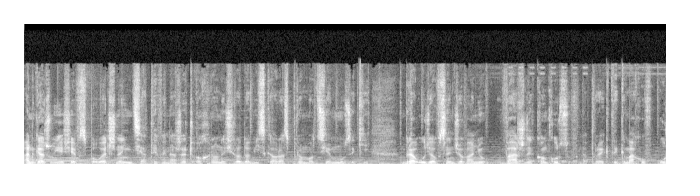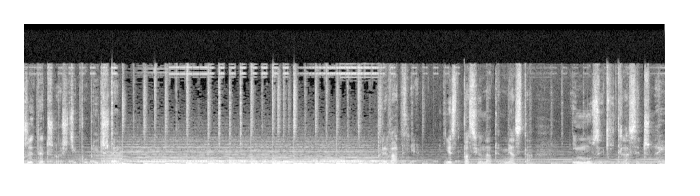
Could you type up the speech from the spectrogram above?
Angażuje się w społeczne inicjatywy na rzecz ochrony środowiska oraz promocję muzyki. Brał udział w sędziowaniu ważnych konkursów na projekty gmachów użyteczności publicznej. Prywatnie jest pasjonatem miasta i muzyki klasycznej.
